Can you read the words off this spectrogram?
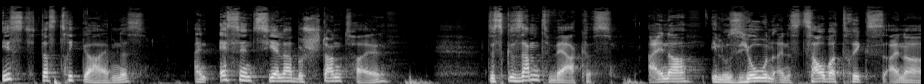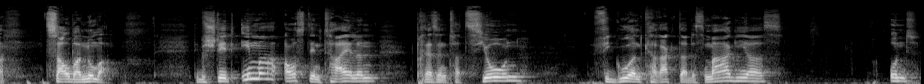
ist das Trickgeheimnis ein essentieller Bestandteil des Gesamtwerkes, einer Illusion, eines Zaubertricks, einer Zaubernummer. Die besteht immer aus den Teilen Präsentation, Figuren, Charakter des Magiers und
